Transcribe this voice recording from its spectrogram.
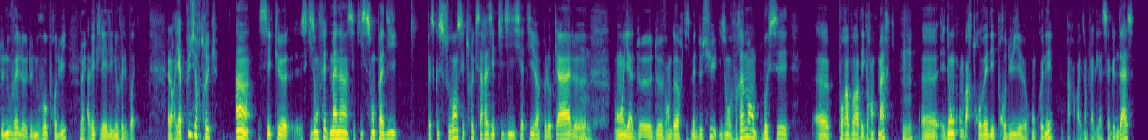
de, nouvelles, de nouveaux produits avec les, nouvelles boîtes. Alors, il y a plusieurs trucs. Un, c'est que ce qu'ils ont fait de malin, c'est qu'ils ne se sont pas dit, parce que souvent, ces trucs, ça reste des petites initiatives un peu locales. Euh, mmh. Bon, il y a deux, vendeurs qui se mettent dessus. Ils ont vraiment bossé euh, pour avoir des grandes marques. Mmh. Euh, et donc, on va retrouver des produits qu'on connaît, par, exemple la glace Agundas,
